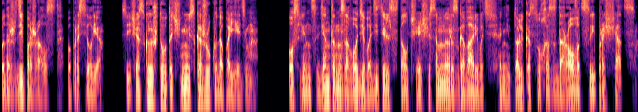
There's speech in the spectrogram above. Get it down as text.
«Подожди, пожалуйста», — попросил я. «Сейчас кое-что уточню и скажу, куда поедем». После инцидента на заводе водитель стал чаще со мной разговаривать, а не только сухо здороваться и прощаться.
